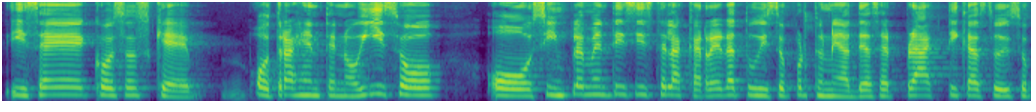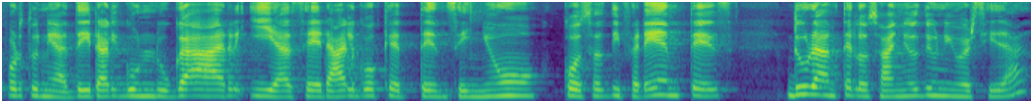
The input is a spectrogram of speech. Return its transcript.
Hice cosas que otra gente no hizo o simplemente hiciste la carrera, tuviste oportunidad de hacer prácticas, tuviste oportunidad de ir a algún lugar y hacer algo que te enseñó cosas diferentes durante los años de universidad?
